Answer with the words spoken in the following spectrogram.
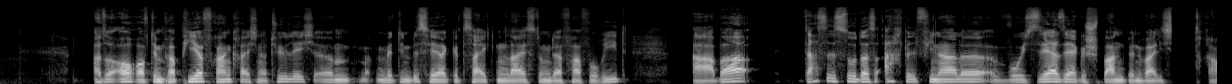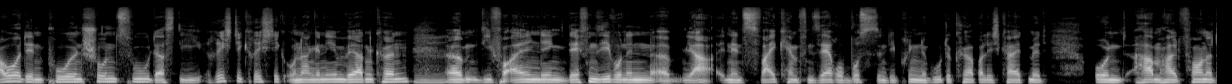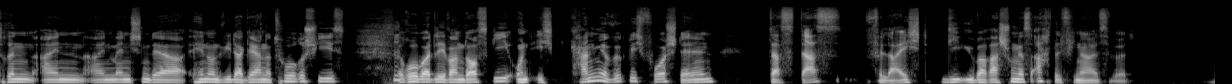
Also auch auf dem Papier Frankreich natürlich ähm, mit den bisher gezeigten Leistungen der Favorit. Aber das ist so das Achtelfinale, wo ich sehr, sehr gespannt bin, weil ich traue den Polen schon zu, dass die richtig, richtig unangenehm werden können, mhm. ähm, die vor allen Dingen defensiv und in, äh, ja, in den Zweikämpfen sehr robust sind, die bringen eine gute Körperlichkeit mit und haben halt vorne drin einen, einen Menschen, der hin und wieder gerne Tore schießt, Robert Lewandowski und ich kann mir wirklich vorstellen, dass das vielleicht die Überraschung des Achtelfinals wird.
